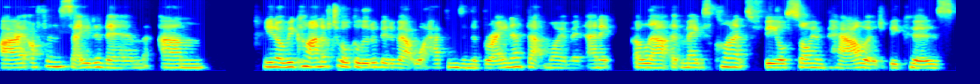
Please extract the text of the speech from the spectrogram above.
i often say to them um, you know we kind of talk a little bit about what happens in the brain at that moment and it allow it makes clients feel so empowered because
